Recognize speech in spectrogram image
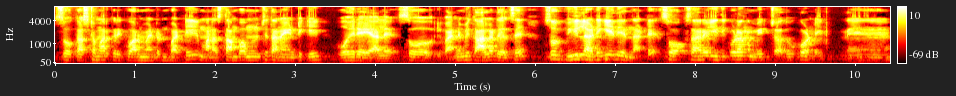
సో కస్టమర్కి రిక్వైర్మెంట్ని బట్టి మన స్తంభం నుంచి తన ఇంటికి వైర్ వేయాలి. సో ఇవన్నీ మీకు ఆల్రెడీ తెలిసే. సో వీళ్ళు అడిగేది ఏంటంటే సో ఒకసారి ఇది కూడా మీరు చదువుకోండి. నే-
